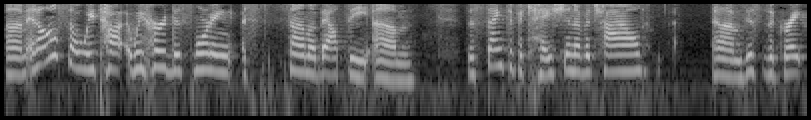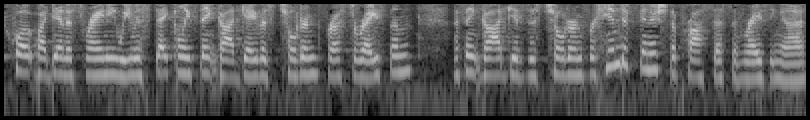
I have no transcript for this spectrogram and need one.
Um, and also, we taught, we heard this morning some about the um, the sanctification of a child. Um, this is a great quote by Dennis Rainey. We mistakenly think God gave us children for us to raise them. I think God gives us children for Him to finish the process of raising us.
